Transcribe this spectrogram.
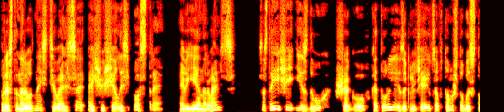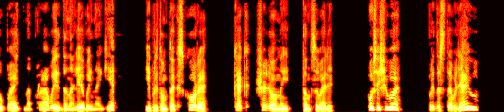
Простонародность вальса ощущалась остро. Вьенер-вальс, состоящий из двух шагов, которые заключаются в том, чтобы ступать на правой да на левой ноге, и притом так скоро, как шаленый танцевали, после чего предоставляю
